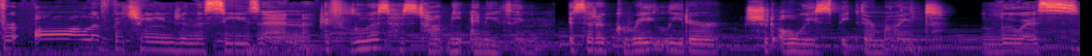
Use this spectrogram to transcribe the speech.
for all of the change in the season. If Lewis has taught me anything, it's that a great leader should always speak their mind. Lewis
